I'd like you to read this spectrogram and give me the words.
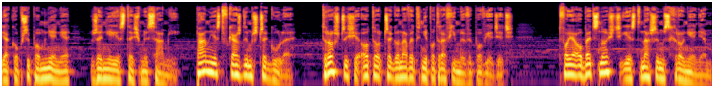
jako przypomnienie, że nie jesteśmy sami. Pan jest w każdym szczególe. Troszczy się o to, czego nawet nie potrafimy wypowiedzieć. Twoja obecność jest naszym schronieniem.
